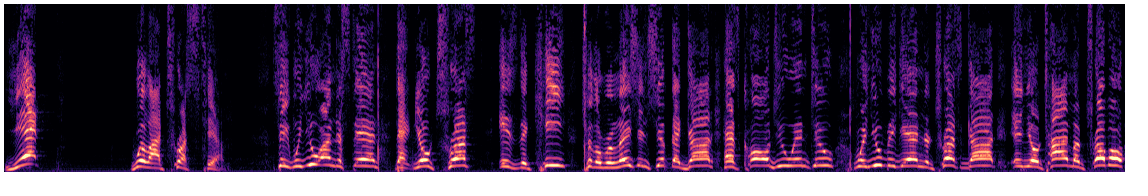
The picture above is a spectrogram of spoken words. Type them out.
yet will I trust him. See, when you understand that your trust is the key to the relationship that God has called you into. When you begin to trust God in your time of trouble,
